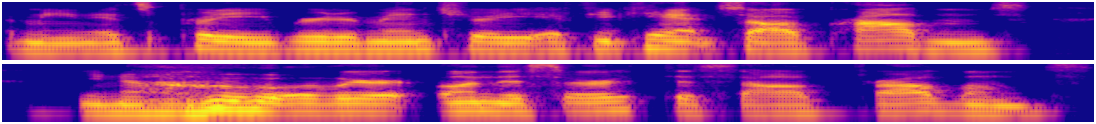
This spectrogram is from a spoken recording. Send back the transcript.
i mean it's pretty rudimentary. If you can't solve problems you know we're on this earth to solve problems.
